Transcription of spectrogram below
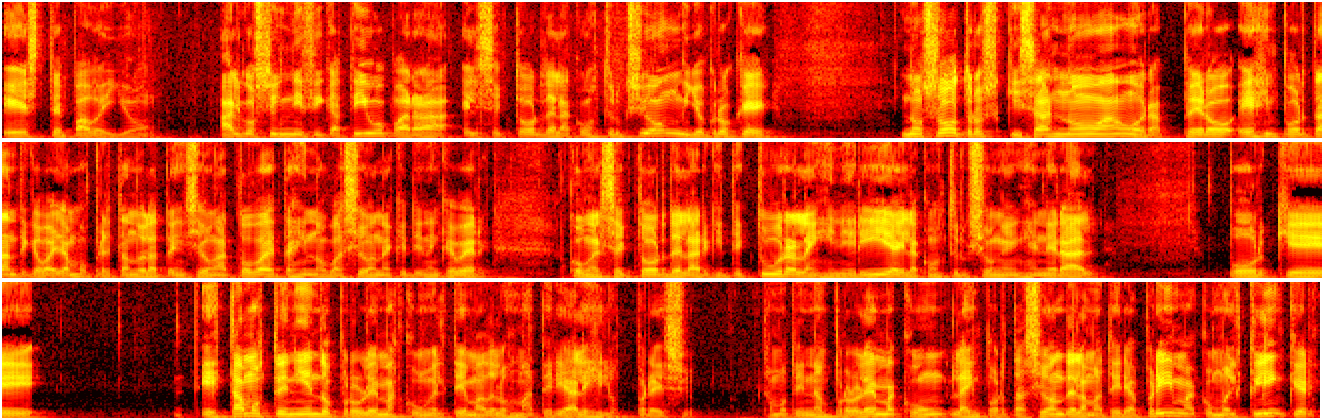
este pabellón. Algo significativo para el sector de la construcción y yo creo que nosotros, quizás no ahora, pero es importante que vayamos prestando la atención a todas estas innovaciones que tienen que ver con el sector de la arquitectura, la ingeniería y la construcción en general, porque estamos teniendo problemas con el tema de los materiales y los precios. Estamos teniendo problemas con la importación de la materia prima, como el clinker,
